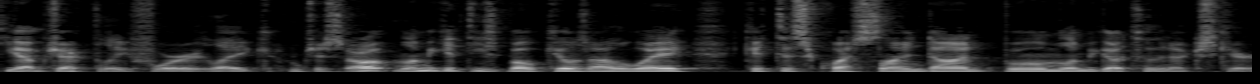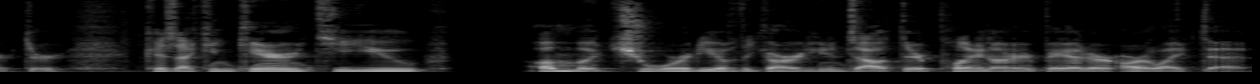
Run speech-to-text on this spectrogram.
the objectively for it. Like I'm just oh let me get these bow kills out of the way, get this quest line done, boom, let me go to the next character because I can guarantee you a majority of the Guardians out there playing Iron Banner are like that.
